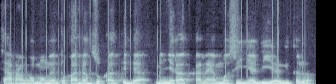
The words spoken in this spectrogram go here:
cara ngomongnya itu kadang suka tidak menyeratkan emosinya dia gitu loh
